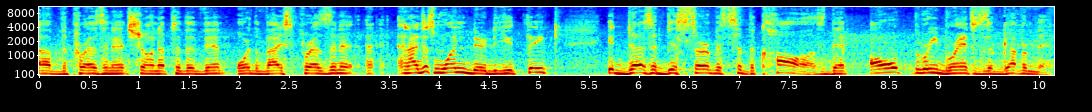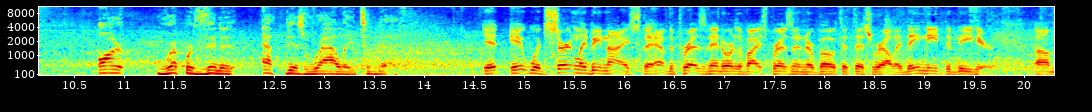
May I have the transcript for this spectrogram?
of the president showing up to the event or the vice president, and I just wonder, do you think? It does a disservice to the cause that all three branches of government aren't represented at this rally today. It, it would certainly be nice to have the president or the vice president or both at this rally. They need to be here. Um,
